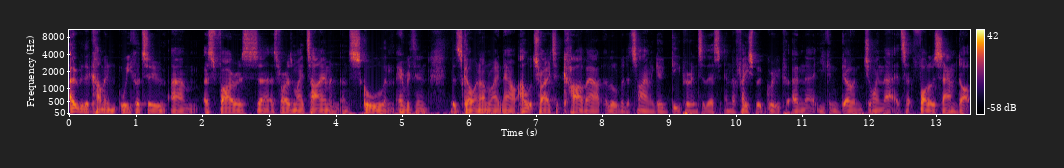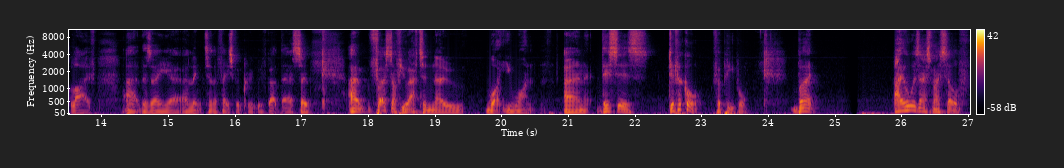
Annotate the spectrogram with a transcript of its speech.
over the coming week or two, um, as far as, uh, as far as my time and, and school and everything that's going on right now, I will try to carve out a little bit of time and go deeper into this in the Facebook group. And uh, you can go and join that. It's at followsam.live. Uh, there's a, uh, a link to the Facebook group we've got there. So, um, first off, you have to know what you want. And this is difficult for people. But I always ask myself,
